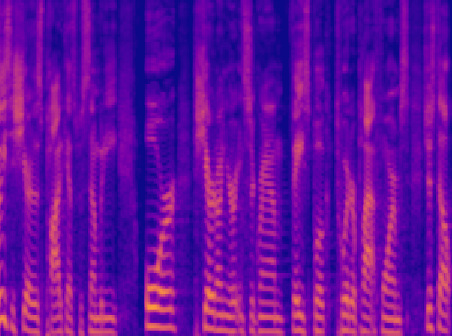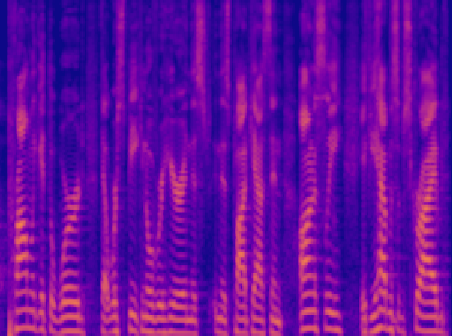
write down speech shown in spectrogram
Please to share this podcast with somebody or share it on your Instagram, Facebook, Twitter platforms just to help promulgate the word that we're speaking over here in this in this podcast. And honestly, if you haven't subscribed,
